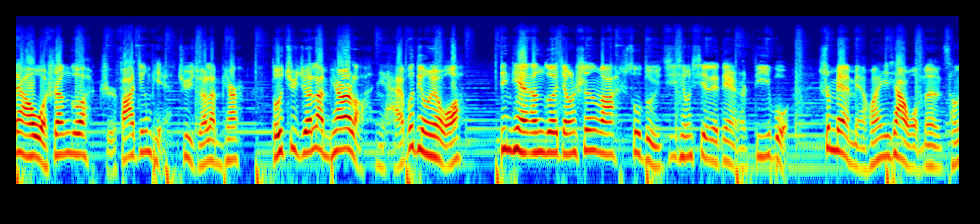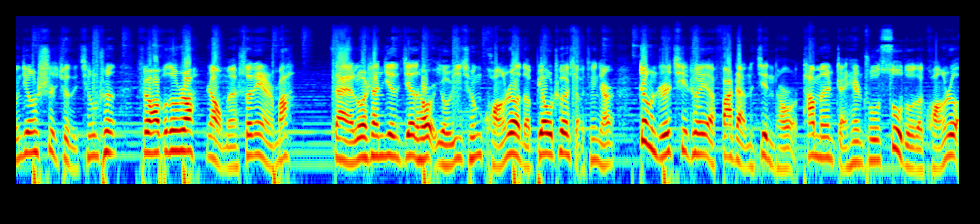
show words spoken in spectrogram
大家好，我是安哥，只发精品，拒绝烂片儿。都拒绝烂片儿了，你还不订阅我？今天安哥将深挖《速度与激情》系列电影第一部，顺便缅怀一下我们曾经逝去的青春。废话不多说，让我们说电影吧。在洛杉矶的街头，有一群狂热的飙车小青年，正值汽车业发展的尽头，他们展现出速度的狂热。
